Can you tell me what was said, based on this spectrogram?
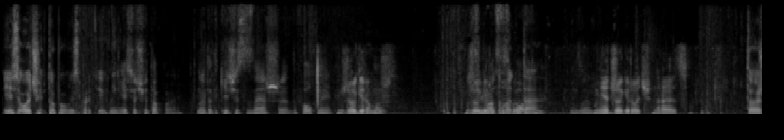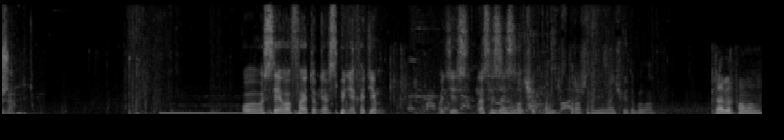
Есть очень топовые спортивки. Не, есть очень топовые. Но это такие чисто, знаешь, э, дефолтные. Джогера, Ну, может? Джогер. Заниматься спортом. назовем так. Мне Джогер очень нравится. Тоже. О, слева файт у меня в спине хотим. Вот здесь, на Да, соседстве. вот что-то там страшно, не знаю, что это было. Крабер, по-моему.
